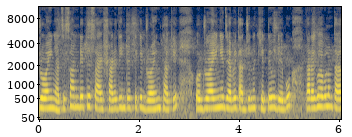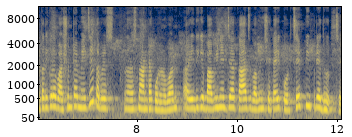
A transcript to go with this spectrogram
ড্রয়িং আছে সানডেতে সাড়ে তিনটের থেকে ড্রয়িং থাকে। ও ড্রয়িংয়ে যাবে, তার জন্য খেতেও দেবো। তার আগে ভাবলাম তাড়াতাড়ি করে বাসনটা মেজে তারপরে স্নানটা করে নেব। আর এদিকে বাবিনের যা কাজ, বাবিন সেটাই করছে, পিঁপড়ে ধরছে।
